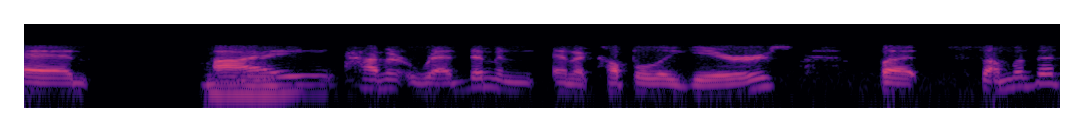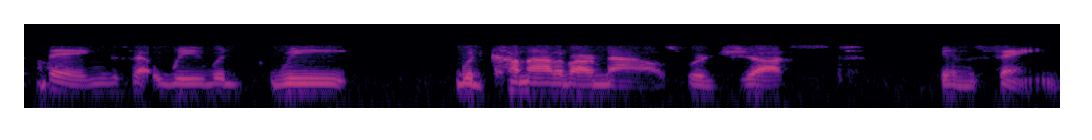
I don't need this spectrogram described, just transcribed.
and Mm-hmm. I haven't read them in, in a couple of years, but some of the things that we would we would come out of our mouths were just insane.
